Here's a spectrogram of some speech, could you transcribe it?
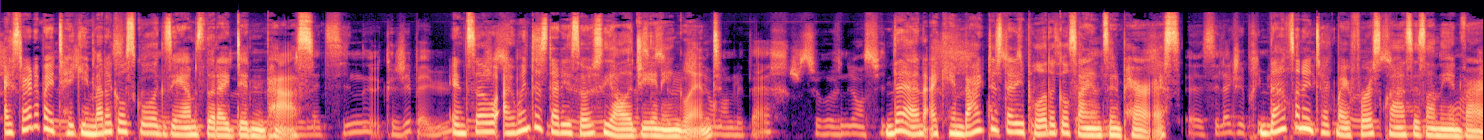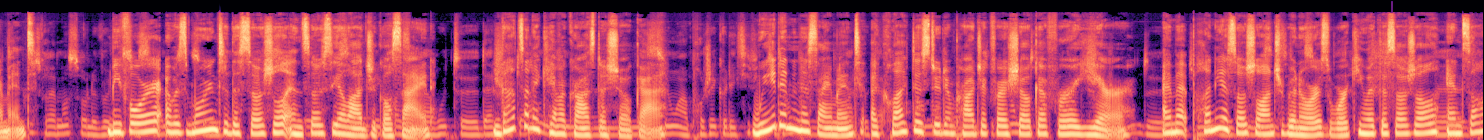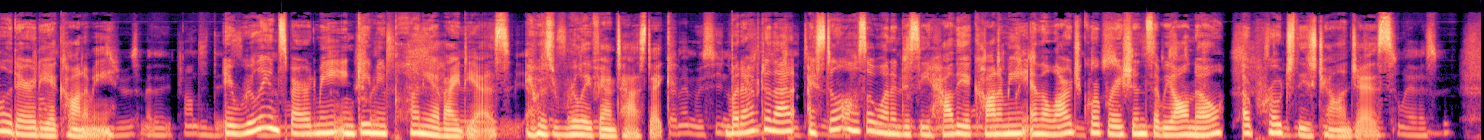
I started by taking medical school exams that I didn't pass. And so I went to study sociology in England. Then I came back to study political science in Paris. That's when I took my first classes on the environment. Before, I was more into the social and sociological side. That's when I came across Ashoka. We did an assignment, a collective student project for Ashoka for a year. I met plenty of social entrepreneurs working with the social and solidarity economy. It really inspired me and gave me plenty of ideas. It was really fantastic. But after that, I still also wanted to see how the economy and the large corporations that we all know approach these challenges.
